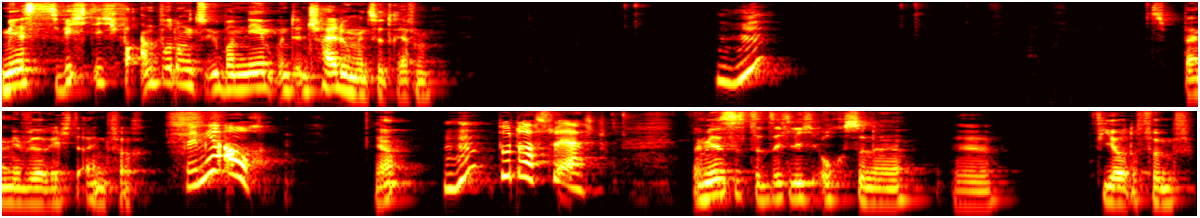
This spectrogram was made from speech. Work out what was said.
Mir ist es wichtig, Verantwortung zu übernehmen und Entscheidungen zu treffen. Mhm. Das ist bei mir wieder recht einfach. Bei mir auch. Ja? Mhm. Du darfst zuerst. Bei mir ist es tatsächlich auch so eine äh, 4 oder 5.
